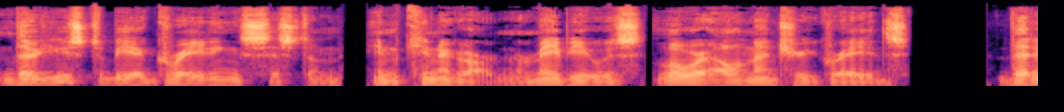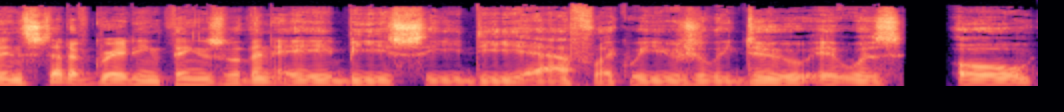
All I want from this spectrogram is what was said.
There used to be a grading system in kindergarten, or maybe it was lower elementary grades, that instead of grading things with an A, B, C, D, F like we usually do, it was O,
